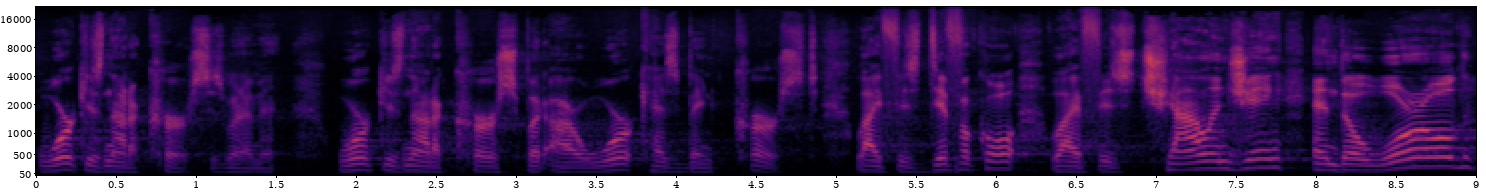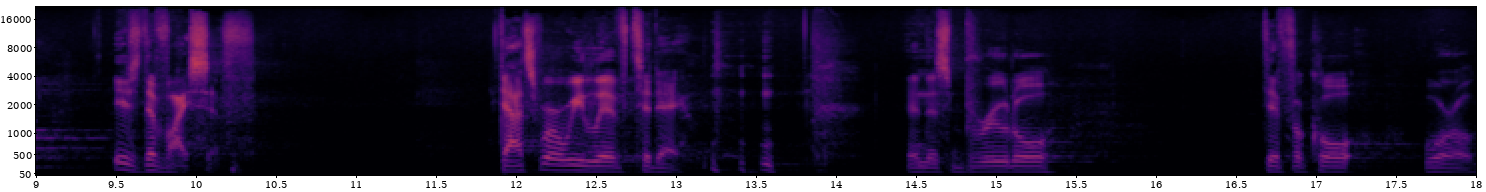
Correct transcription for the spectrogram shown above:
Work is not a curse, is what I meant. Work is not a curse, but our work has been cursed. Life is difficult, life is challenging, and the world is divisive. That's where we live today, in this brutal, difficult world.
